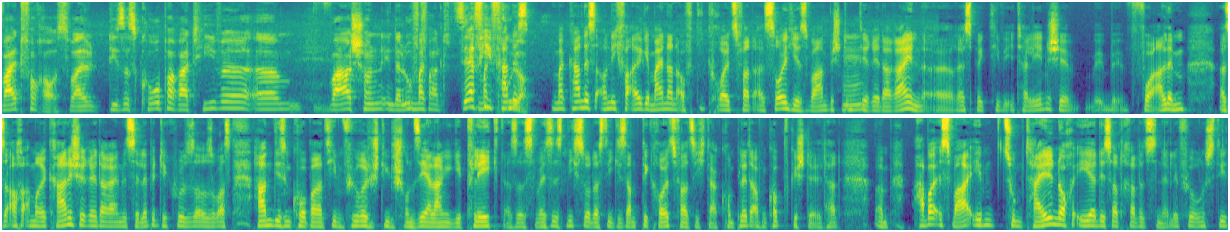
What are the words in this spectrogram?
weit voraus, weil dieses Kooperative ähm, war schon in der Luftfahrt man, sehr viel man früher. Es, man kann es auch nicht verallgemeinern auf die Kreuzfahrt als solche. Es waren bestimmte mhm. Reedereien, äh, respektive italienische äh, vor allem, also auch amerikanische Reedereien mit Celebrity Cruises oder sowas, haben diesen kooperativen Führerstil schon sehr lange gepflegt. Also es, es ist nicht so, dass die gesamte Kreuzfahrt sich da komplett auf den Kopf gestellt hat. Ähm, aber es war eben zum Teil noch eher dieser traditionelle Führungsstil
